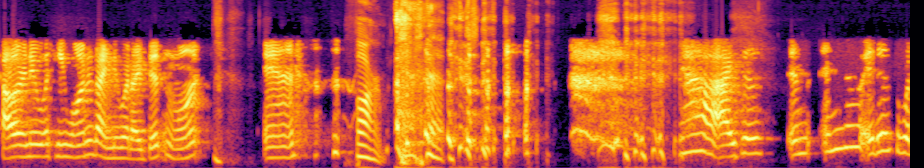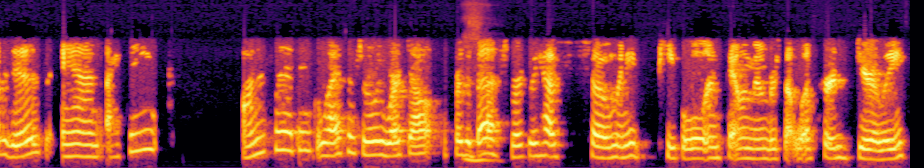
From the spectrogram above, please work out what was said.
Tyler knew what he wanted. I knew what I didn't want. And farm. yeah, I just, and, and you know, it is what it is. And I think, honestly, I think life has really worked out for the mm-hmm. best. Berkeley has so many people and family members that love her dearly.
